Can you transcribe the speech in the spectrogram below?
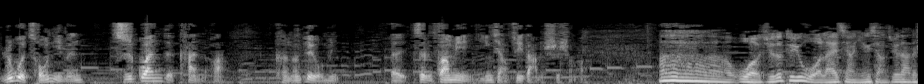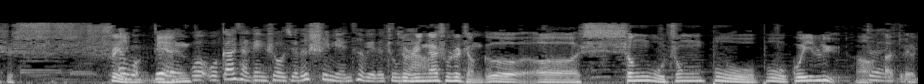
如果从你们直观的看的话，可能对我们，呃，这个方面影响最大的是什么？啊，我觉得对于我来讲，影响最大的是睡哎，我对眠，我我刚想跟你说，我觉得睡眠特别的重要。就是应该说是整个呃生物钟不不规律啊。对啊对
